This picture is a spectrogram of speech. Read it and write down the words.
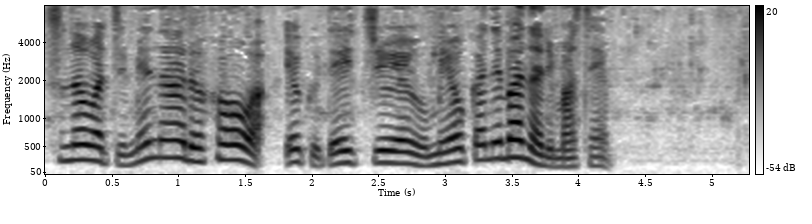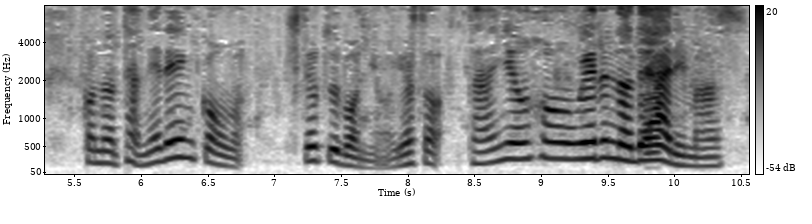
すなわち目のある方はよく泥中へ埋め置かねばなりません。この種レンコンは一坪におよそ3、4本植えるのであります。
